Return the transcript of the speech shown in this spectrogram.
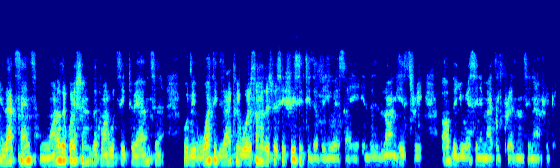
In that sense, one of the questions that one would seek to answer would be what exactly were some of the specificities of the USIA in the long history of the US cinematic presence in Africa?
